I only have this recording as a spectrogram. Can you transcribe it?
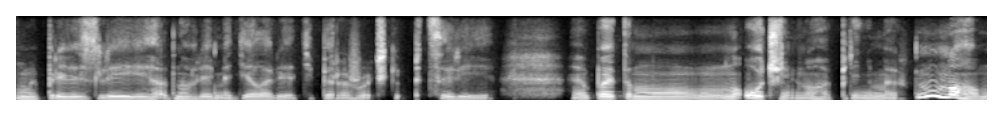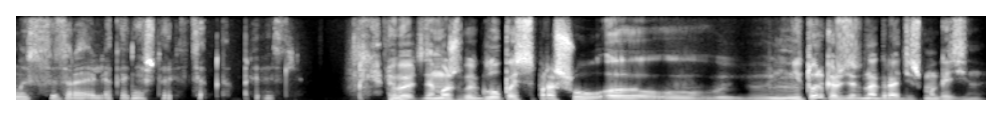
Мы привезли и одно время делали эти пирожочки в пиццерии. Э, поэтому ну, очень много перенимаю. Ну, много мы с Израиля, конечно, рецептов привезли. Любовь, может быть, глупость спрошу. Не только в Зернограде же магазины?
